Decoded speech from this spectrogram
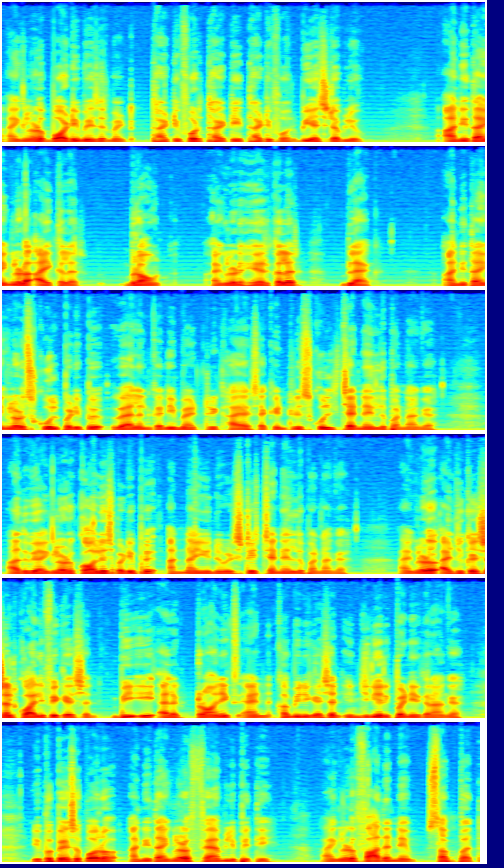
அவங்களோட body measurement thirty four thirty thirty four BHW Anitha எங்களோட ஐ கலர் ப்ரௌன் அவங்களோட ஹேர் கலர் பிளாக் அனிதா எங்களோட ஸ்கூல் படிப்பு Velankanni matric higher secondary school சென்னையிலேருந்து பண்ணாங்க. அதுவே அவங்களோட காலேஜ் படிப்பு அண்ணா யூனிவர்சிட்டி சென்னையிலேருந்து பண்ணாங்க. அவங்களோட educational qualification BE electronics and communication engineering பண்ணியிருக்கிறாங்க. இப்போ பேச போகிறோம் அனிதா எங்களோட ஃபேமிலி பற்றி அவங்களோட ஃபாதர் நேம் சம்பத்.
